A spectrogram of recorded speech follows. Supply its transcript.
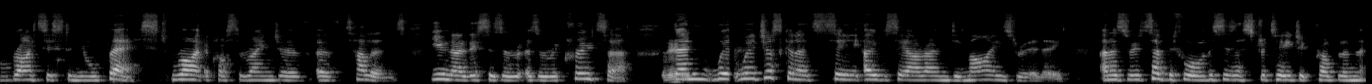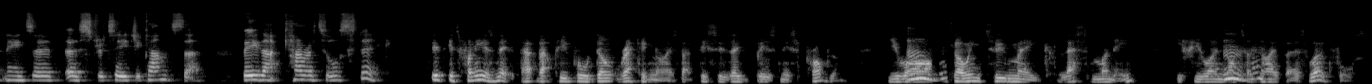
brightest and your best right across the range of, of talent, you know this as a, as a recruiter, then we're, we're just going to see oversee our own demise really. And as we've said before, this is a strategic problem that needs a, a strategic answer, be that carrot or stick. It, it's funny, isn't it, that, that people don't recognize that this is a business problem. You are mm. going to make less money if you are not mm. a diverse workforce.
